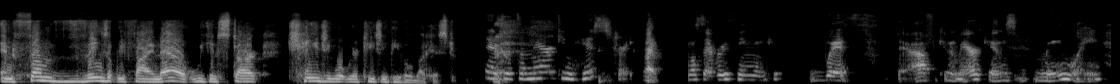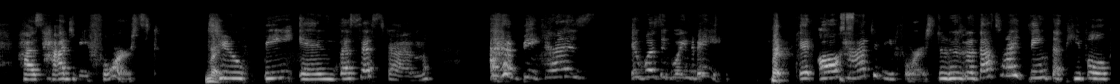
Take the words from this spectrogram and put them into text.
And from things that we find out, we can start changing what we're teaching people about history. As it's American history. Right. Almost everything with the African Americans mainly has had to be forced Right. to be in the system because it wasn't going to be. Right. It all had to be forced. And that's what I think that people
